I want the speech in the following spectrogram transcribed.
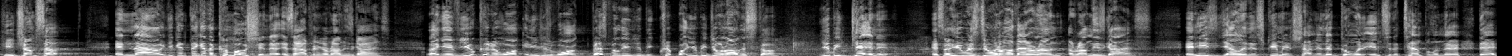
He jumps up. And now you can think of the commotion that is happening around these guys. Like if you couldn't walk and you just walk, best believe you'd be crip, you'd be doing all this stuff. You'd be getting it. And so he was doing all that around around these guys. And he's yelling and screaming and shouting, and they're going into the temple, and they're there,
